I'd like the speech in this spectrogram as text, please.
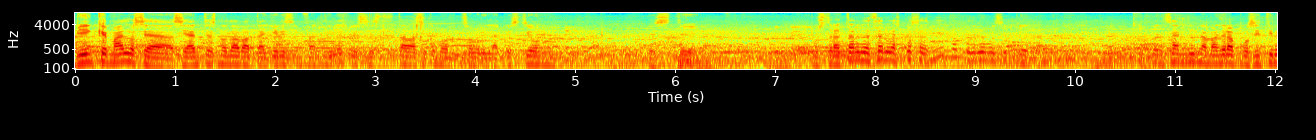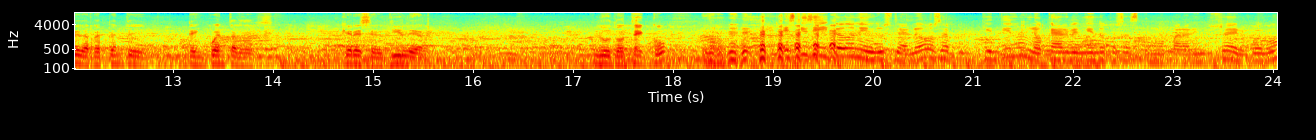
bien que mal, o sea, si antes no daba talleres infantiles, pues estaba así como sobre la cuestión, este, pues tratar de hacer las cosas bien, ¿no? Podríamos decir que pensando de una manera positiva y de repente te encuentras que eres el dealer ludoteco. es que sí hay toda una industria, ¿no? O sea, quien tiene un local vendiendo cosas como para la industria del juego.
